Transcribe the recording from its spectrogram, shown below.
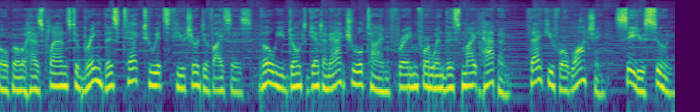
Oppo has plans to bring this tech to its future devices, though we don't get an actual time frame for when this might happen. Thank you for watching, see you soon.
